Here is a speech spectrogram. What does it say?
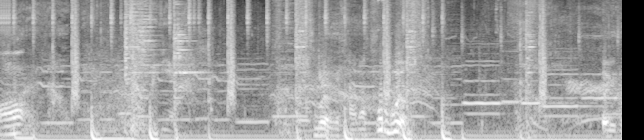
어? 뭐야? 어, 뭐야? 아이고.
